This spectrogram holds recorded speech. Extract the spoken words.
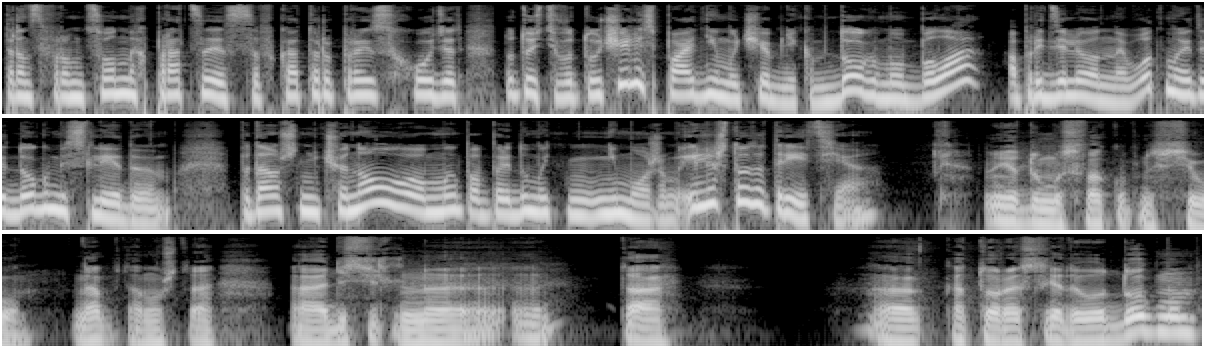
трансформационных процессов, которые происходят. Ну, то есть вот учились по одним учебникам, догма была определенная, вот мы этой догме следуем, потому что ничего нового мы придумать не можем. Или что-то третье? Ну, я думаю, совокупность всего, да, потому что а, действительно э, та, э, которая следовала догмам,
